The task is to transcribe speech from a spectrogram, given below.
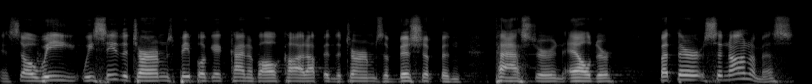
And so we, we see the terms, people get kind of all caught up in the terms of bishop and pastor and elder, but they're synonymous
